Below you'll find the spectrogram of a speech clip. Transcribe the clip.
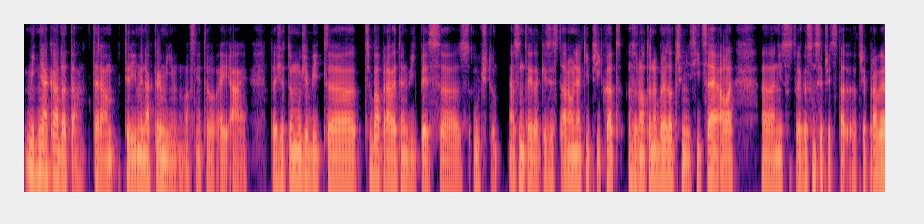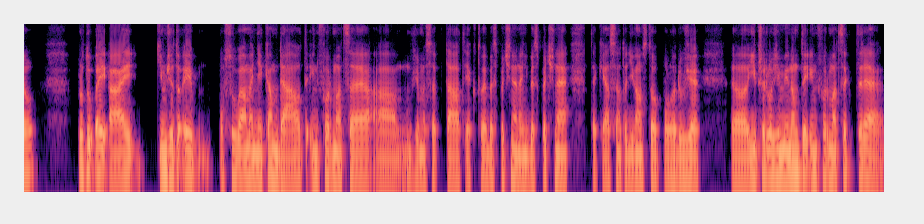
mít nějaká data, která, kterými nakrmím vlastně to AI. Takže to může být eh, třeba právě ten výpis z účtu. Já jsem tady taky si stánul nějaký příklad, zrovna to nebude za tři měsíce, ale něco takového jsem si připravil. Pro tu AI tím, že to i posouváme někam dál, ty informace a můžeme se ptát, jak to je bezpečné, není bezpečné, tak já se na to dívám z toho pohledu, že eh, jí předložím jenom ty informace, které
